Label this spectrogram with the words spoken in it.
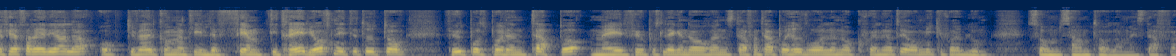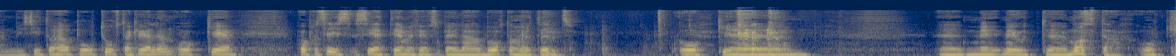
MFF-are är vi alla och välkomna till det 53 avsnittet utav Fotbollspodden Tapper med fotbollslegendaren Staffan Tapper i huvudrollen och själv heter jag Micke Sjöblom som samtalar med Staffan. Vi sitter här på torsdagskvällen och eh, har precis sett MFF spela bortamötet. Och eh, eh mot eh, Mostar och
